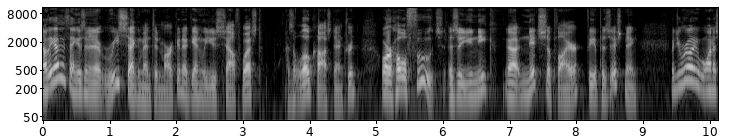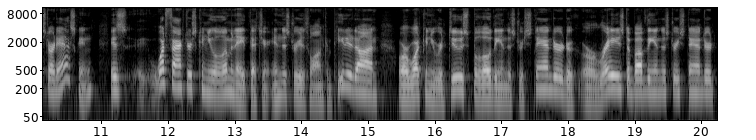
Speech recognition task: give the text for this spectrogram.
Now, the other thing is in a resegmented market, again, we use Southwest as a low cost entrant, or Whole Foods as a unique uh, niche supplier via positioning. What you really want to start asking is what factors can you eliminate that your industry has long competed on, or what can you reduce below the industry standard or, or raised above the industry standard,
